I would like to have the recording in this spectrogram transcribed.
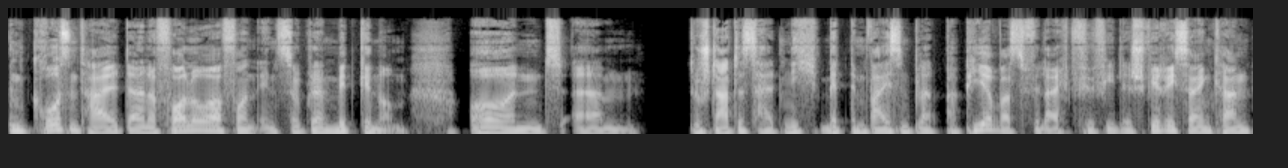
einen großen Teil deiner Follower von Instagram mitgenommen. Und ähm, du startest halt nicht mit einem weißen Blatt Papier, was vielleicht für viele schwierig sein kann,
